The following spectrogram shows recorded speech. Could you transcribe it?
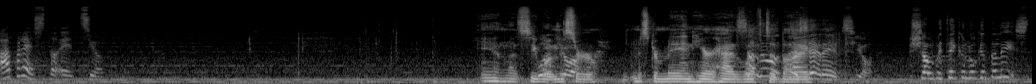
A presto, Ezio. And let's see what Mr. Mr. Man here has left to buy. Ezio. Shall we take a look at the list?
